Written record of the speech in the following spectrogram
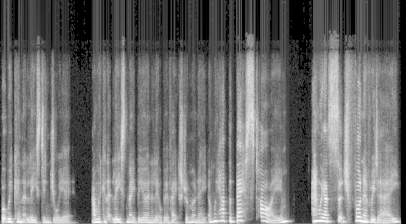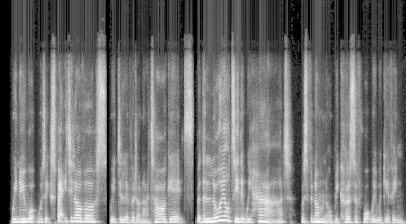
but we can at least enjoy it. And we can at least maybe earn a little bit of extra money. And we had the best time and we had such fun every day. We knew what was expected of us. We delivered on our targets. But the loyalty that we had was phenomenal because of what we were giving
